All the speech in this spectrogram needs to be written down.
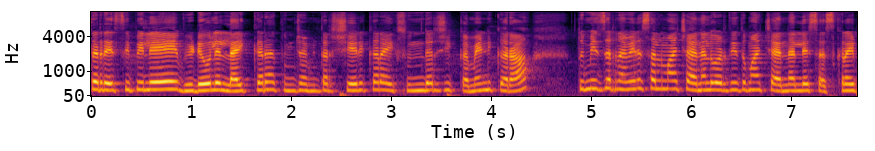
तर रेसिपीले व्हिडिओले लाईक करा तुमच्या मित्रात शेअर करा एक सुंदरशी कमेंट करा. तुम्ही जर नवीन असाल माझ्या चॅनलवरती तर माझ्या चॅनलले सबस्क्राईब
